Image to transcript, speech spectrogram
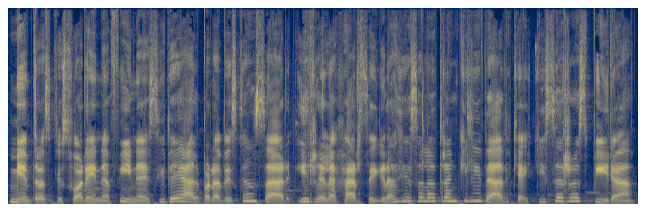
mientras que su arena fina es ideal para descansar y relajarse gracias a la tranquilidad que aquí se respira.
